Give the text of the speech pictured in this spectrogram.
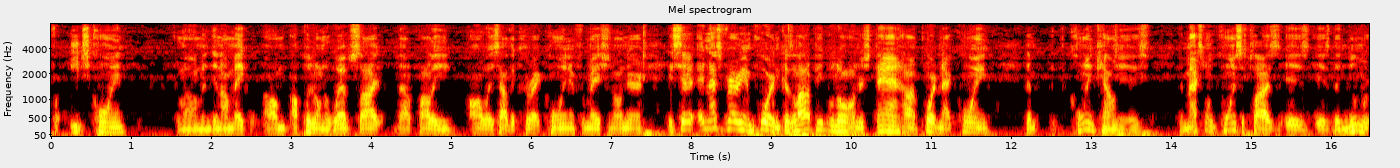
for each coin. Um, and then I'll make, I'll, I'll put it on the website. That'll probably always have the correct coin information on there. It's, and that's very important because a lot of people don't understand how important that coin, the, coin count is. The maximum coin supply is, is, is the numer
